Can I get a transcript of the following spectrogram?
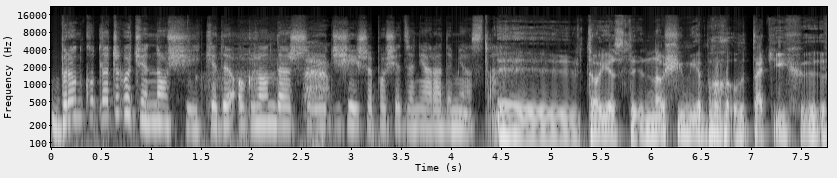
Bronku, dlaczego cię nosi, kiedy oglądasz e, dzisiejsze posiedzenia Rady Miasta? Yy, to jest, nosi mnie, bo takich, yy,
